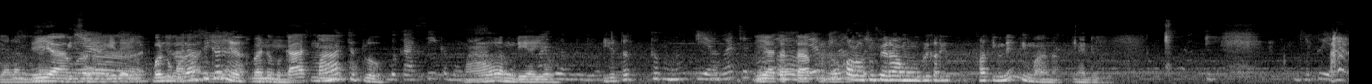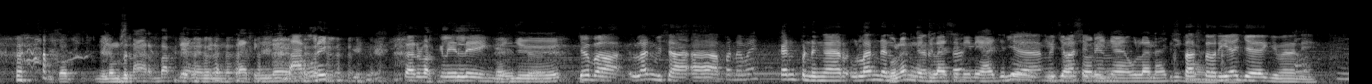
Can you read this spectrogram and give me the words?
jalan Iya, bisa iya. gitu. Bandung Gila, Bekasi kan iya. ya? Bandung Hmm. Bekasi. macet loh Bekasi ke Bandung. Malam dia, dia. iya tetep Iya macet. Iya, tetap. dia lu bilang kalau supir mau beli cutting- cutting day gimana Aduh. Gitu ya. Buka minum Starbucks dia nggak minum day. Starlink, Starbucks keliling. gitu. Lanjut. Coba Ulan bisa eh, apa namanya? Kan pendengar Ulan dan Ulan ngejelasin kita- ini aja deh. Iya, ngejelasin yang- Ulan aja. Insta story gimana? aja gimana nih? Hmm.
